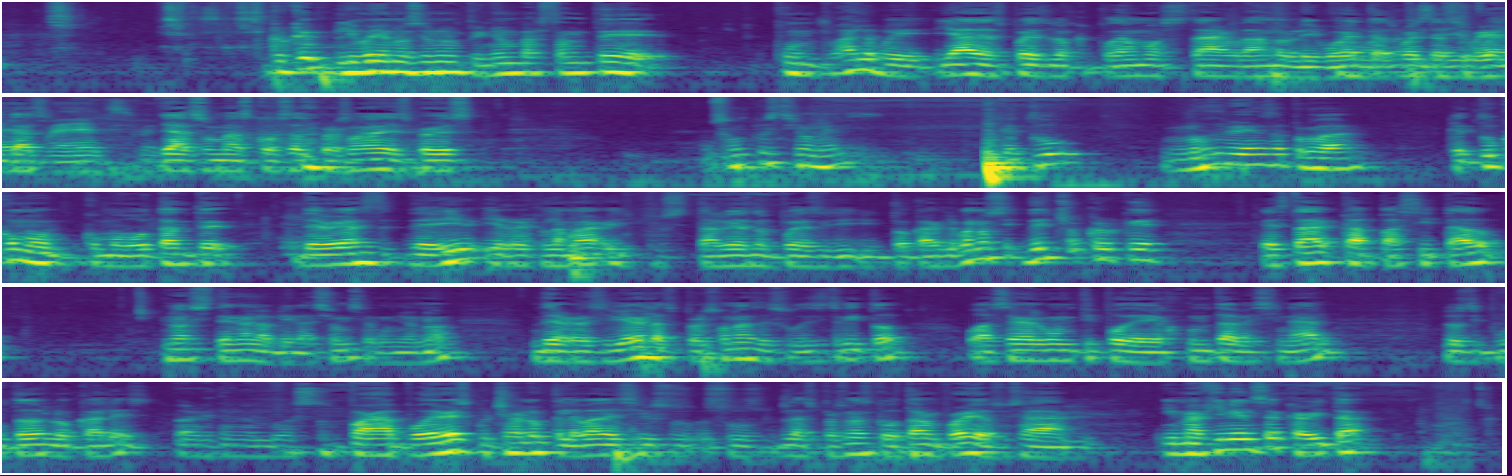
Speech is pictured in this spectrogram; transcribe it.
creo que Livo ya nos dio una opinión bastante puntual, güey. Ya después lo que podemos estar dándole vueltas, vueltas y vueltas, vueltas, ya son más cosas personales, pero es, son cuestiones que tú no deberías de aprobar, que tú como, como votante deberías de ir y reclamar y pues tal vez no puedes ir y tocarle. Bueno, sí, de hecho creo que está capacitado, no sé si tenga la obligación, según yo no, de recibir a las personas de su distrito o hacer algún tipo de junta vecinal, los diputados locales, Para que tengan voz. para poder escuchar lo que le va a decir sus, sus- las personas que votaron por ellos. O sea, imagínense que ahorita,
